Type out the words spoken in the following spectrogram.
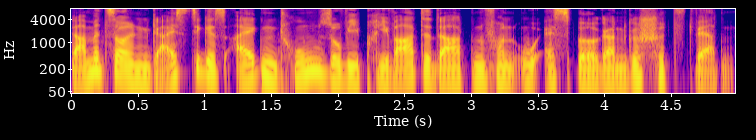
Damit sollen geistiges Eigentum sowie private Daten von US-Bürgern geschützt werden.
